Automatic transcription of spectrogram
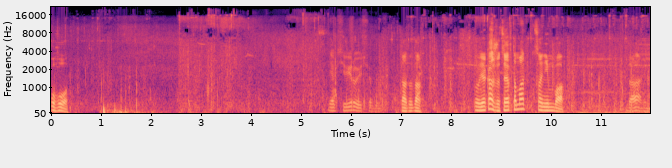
Ого. Я активирую все будет. Да, да, да. Ну я кажу, це автомат Санімба. Да, він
